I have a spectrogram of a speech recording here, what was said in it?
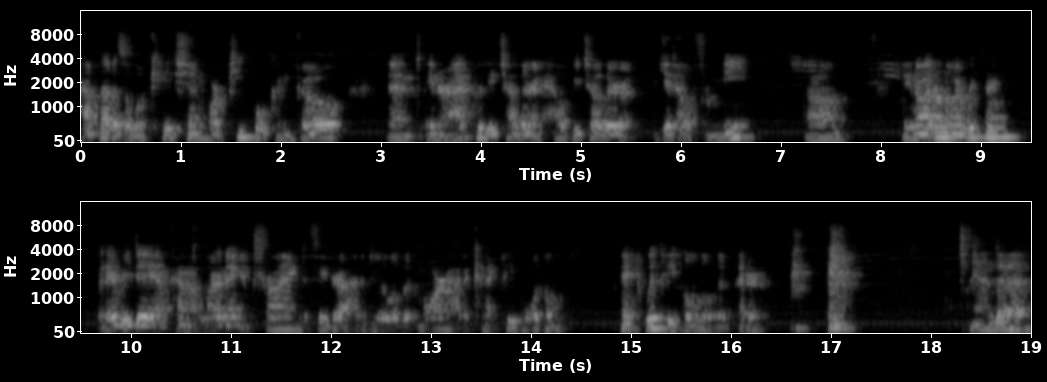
have that as a location where people can go and interact with each other and help each other get help from me. Um, you know, I don't know everything, but every day I'm kind of learning and trying to figure out how to do a little bit more, how to connect people with a, connect with people a little bit better. and uh,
